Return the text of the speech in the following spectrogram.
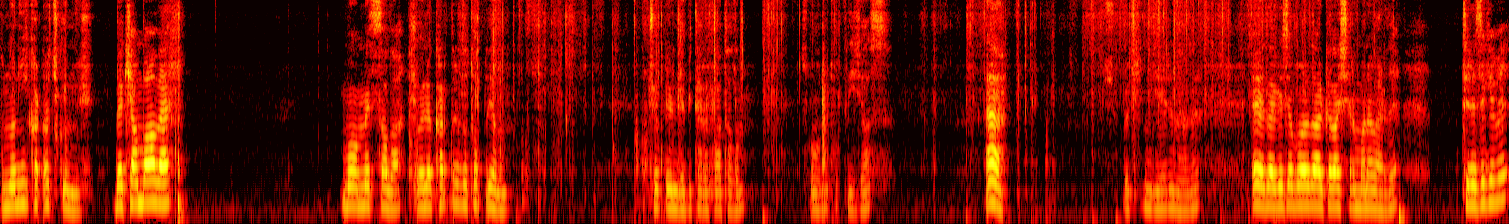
Bundan iyi kartlar çıkıyormuş. Beckenbauer. Muhammed Salah. Şöyle kartları da toplayalım. Çöplerini de bir tarafa atalım. Sonra toplayacağız. He. Şu bakayım diğeri nerede? Evet arkadaşlar bu arada arkadaşlarım bana verdi. Trezege ve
